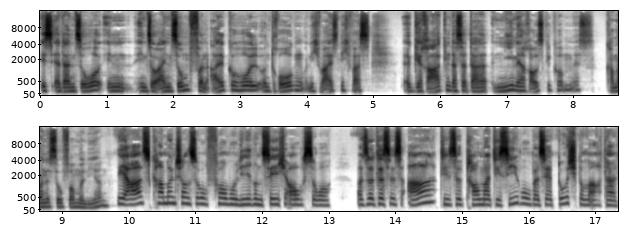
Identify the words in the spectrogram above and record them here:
ist er dann so in, in so einen Sumpf von Alkohol und Drogen und ich weiß nicht was äh, geraten, dass er da nie mehr rausgekommen ist? Kann man es so formulieren? Ja, es kann man schon so formulieren, sehe ich auch so. Also das ist A, diese Traumatisierung, was er durchgemacht hat,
